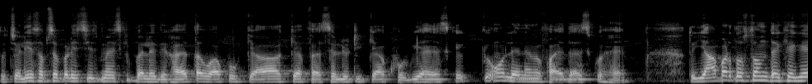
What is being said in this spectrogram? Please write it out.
तो चलिए सबसे बड़ी चीज़ मैं इसकी पहले दिखाया था, वो आपको क्या क्या फैसिलिटी क्या खूबियाँ है इसके, क्यों लेने में फ़ायदा इसको है? तो यहाँ पर दोस्तों हम देखेंगे,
